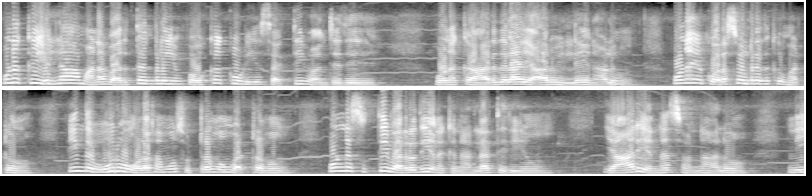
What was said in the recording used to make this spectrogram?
உனக்கு எல்லா மன வருத்தங்களையும் போக்கக்கூடிய சக்தி வாஞ்சது உனக்கு ஆறுதலா யாரும் இல்லைனாலும் உன்னை குறை சொல்றதுக்கு மட்டும் இந்த ஊரும் உலகமும் சுற்றமும் வற்றமும் உன்னை சுத்தி வர்றது எனக்கு நல்லா தெரியும். யார் என்ன சொன்னாலும் நீ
